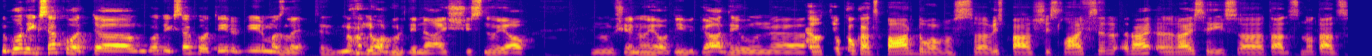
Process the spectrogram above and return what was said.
nu, godīgi sakot, uh, godīgi sakot ir, ir mazliet no, nogurdinājis šis nu jau. Nu, šie nu jau divi gadi. Un, uh, tev, tev kaut kādas pārdomas, uh, vispār šis laiks ir ra raisījis uh, tādas, nu, tādas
